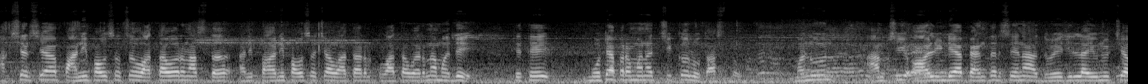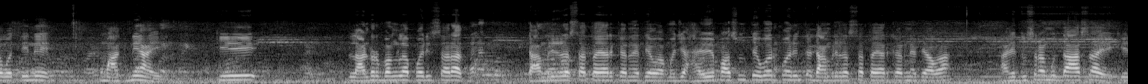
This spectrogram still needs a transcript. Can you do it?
अक्षरशः पाणी पावसाचं वातावरण असतं आणि पाणी पावसाच्या वाता वातावरणामध्ये तिथे मोठ्या प्रमाणात चिखल होत असतो. म्हणून आमची all India Panther Sena Dhule जिल्हा युनिटच्या वतीने मागणी आहे की लांडोर बंगला परिसरात डांबरी रस्ता तयार करण्यात यावा म्हणजे हायवेपासून ते वरपर्यंत डांबरी रस्ता तयार करण्यात यावा. आणि दुसरा मुद्दा असा आहे की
